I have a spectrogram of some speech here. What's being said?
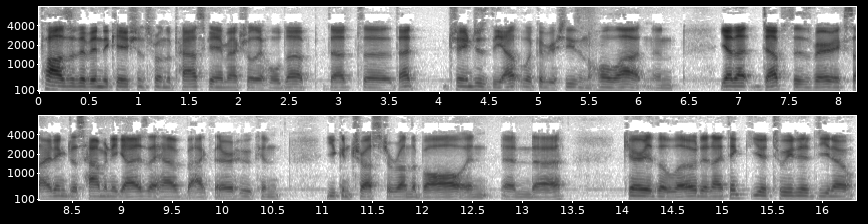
positive indications from the past game actually hold up, that uh, that changes the outlook of your season a whole lot. And yeah, that depth is very exciting. Just how many guys they have back there who can you can trust to run the ball and and uh, carry the load. And I think you tweeted, you know,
